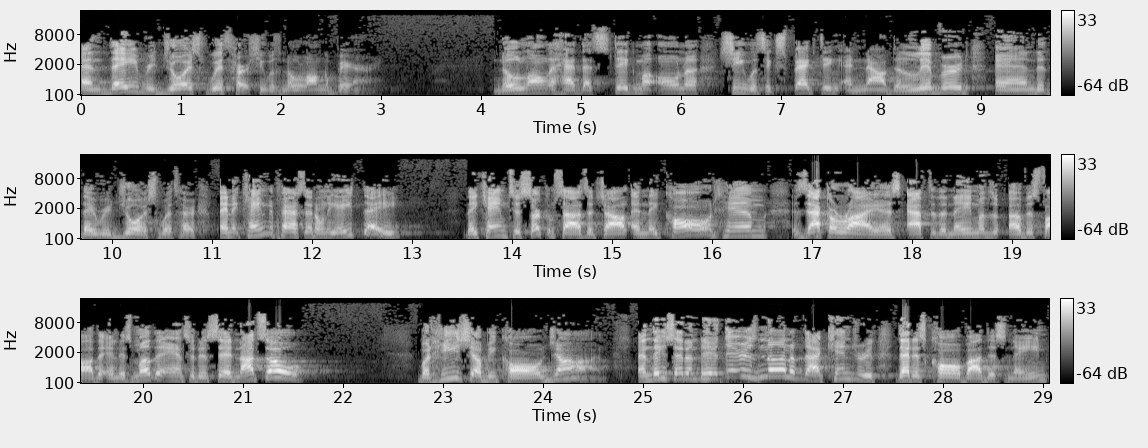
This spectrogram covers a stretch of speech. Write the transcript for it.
and they rejoiced with her. She was no longer barren. No longer had that stigma on her. She was expecting and now delivered, and they rejoiced with her. And it came to pass that on the eighth day, they came to circumcise the child, and they called him Zacharias after the name of, of his father. And his mother answered and said, Not so but he shall be called John. And they said unto him, There is none of thy kindred that is called by this name.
